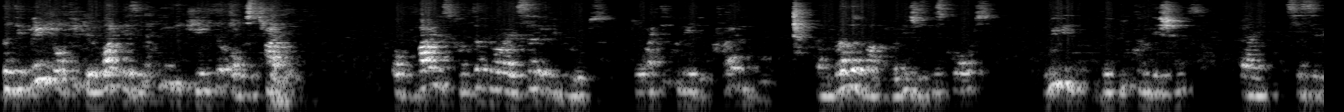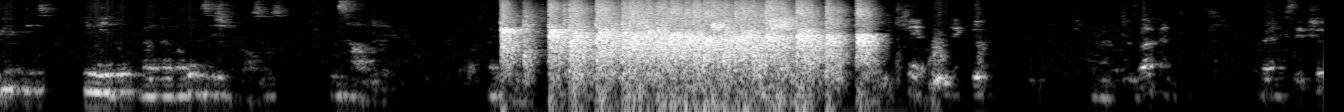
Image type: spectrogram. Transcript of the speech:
The debate of fiqh is an indicator of the struggle of various contemporary Salafi groups to articulate a credible and relevant religious discourse within the new conditions and sensibilities enabled by the modernization process in Saudi Arabia. Okay, thank you. Uh, section.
